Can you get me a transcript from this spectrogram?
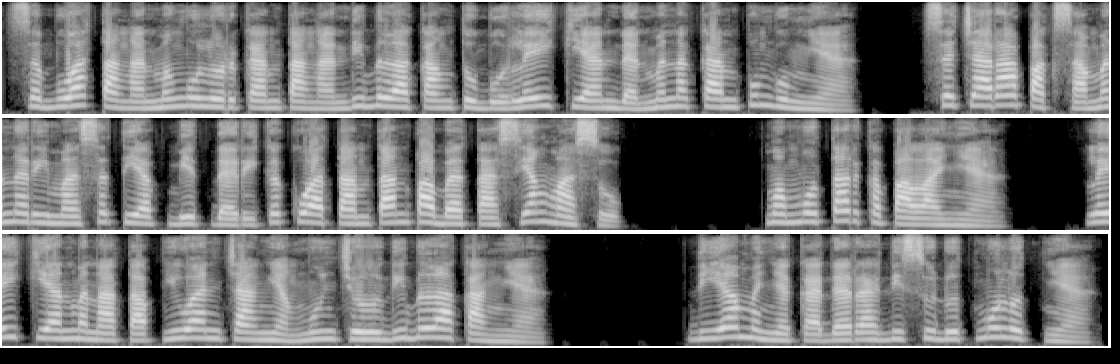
Sebuah tangan mengulurkan tangan di belakang tubuh Lei Qian dan menekan punggungnya secara paksa menerima setiap bit dari kekuatan tanpa batas yang masuk. Memutar kepalanya, Lei Qian menatap Yuan Chang yang muncul di belakangnya. Dia menyeka darah di sudut mulutnya.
